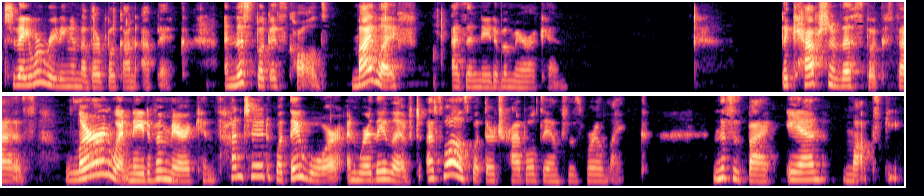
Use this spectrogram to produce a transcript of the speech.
Today we're reading another book on Epic, and this book is called My Life as a Native American. The caption of this book says, Learn what Native Americans hunted, what they wore, and where they lived, as well as what their tribal dances were like. And this is by Anne Motzke.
